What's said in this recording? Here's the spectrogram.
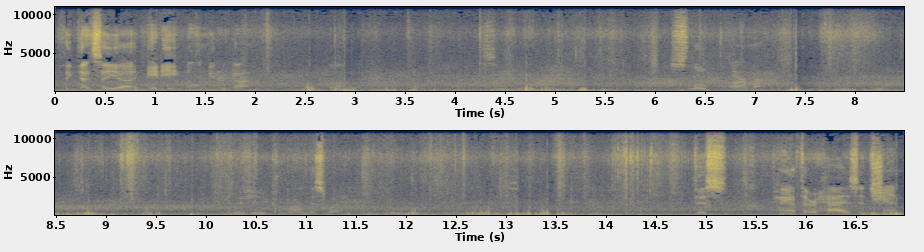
I think that's a uh, 88 millimeter gun. Um, sloped armor. And if you come around this way, this Panther has a chin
